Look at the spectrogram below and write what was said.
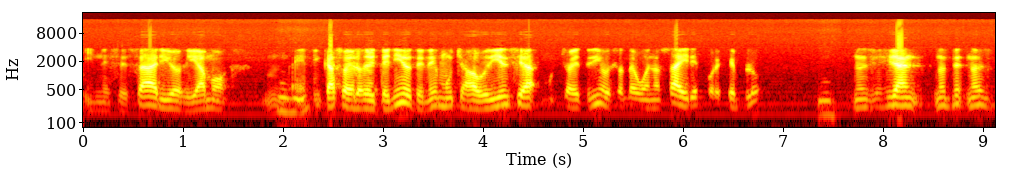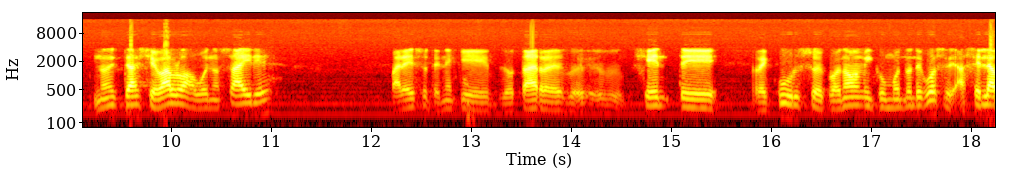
innecesarios, digamos, en el caso de los detenidos tenés muchas audiencias, muchos detenidos que son de Buenos Aires, por ejemplo, no necesitan, no, no, no necesitas llevarlos a Buenos Aires para eso tenés que dotar eh, gente, recursos económicos, un montón de cosas, hacer la,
